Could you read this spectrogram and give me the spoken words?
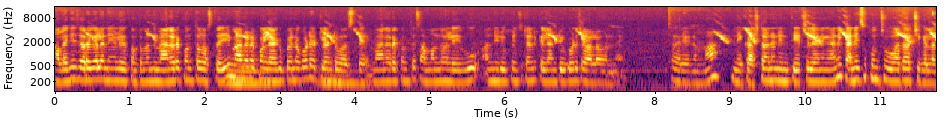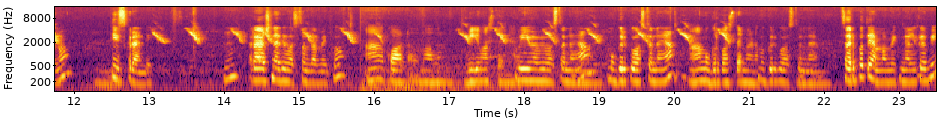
అలాగే జరగాలని ఏం లేదు. కొంతమంది మేనరకంతో వస్తాయి. మేనరకం లేకపోయినా కూడా ఇట్లాంటివి వస్తాయి. మేనరకంతో సంబంధం లేవు అని నిరూపించడానికి ఇలాంటివి కూడా చాలా ఉన్నాయి. సరేనమ్మా. నీ కష్టాన్ని నేను తీర్చలేను కానీ కనీసం కొంచెం ఓదార్చగలను. తీసుకురండి? రేషన్ అది వస్తుందా మీకు? కోట. బియ్యం వస్తాయి. బియ్యం అవి వస్తున్నాయా? ముగ్గురికి వస్తున్నాయా? ముగ్గురికి వస్తాయి మేడం. ముగ్గురికి వస్తున్నాయా? సరిపోతాయమ్మా మీకు నెలకి అవి?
